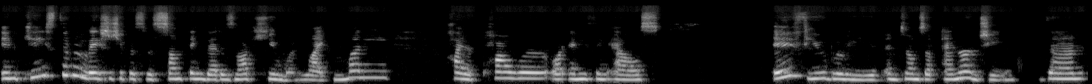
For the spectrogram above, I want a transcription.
in case the relationship is with something that is not human, like money, higher power, or anything else, if you believe in terms of energy, then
